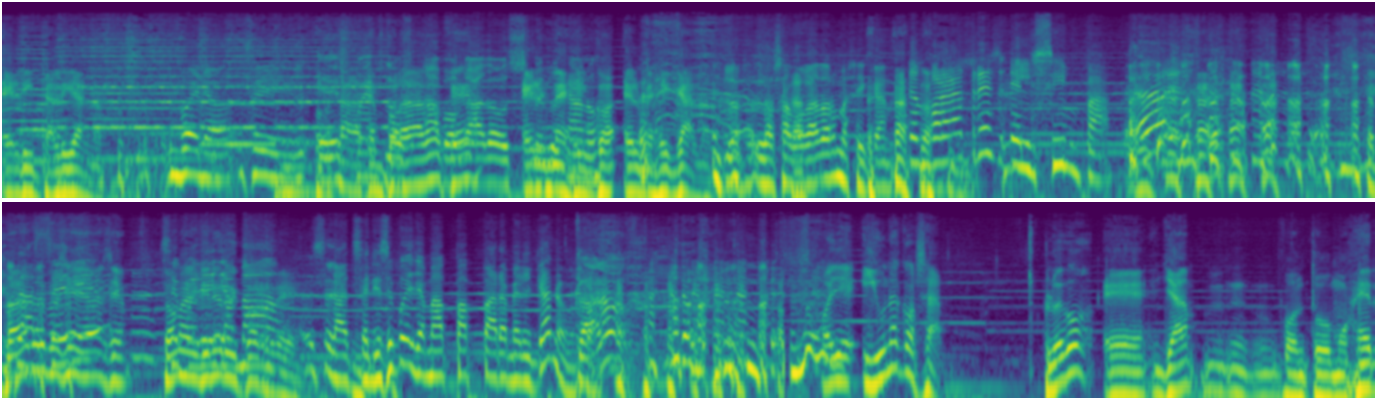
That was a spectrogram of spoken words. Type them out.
el italiano. Bueno, sí. Y Pues la temporada los abogados el, mexicanos. México, el mexicano. los, los abogados mexicanos. Temporada 3, el Simpa. Temporada La tres, pues, serie se Toma el puede dinero y llamar- corre. La serie se puede llamar pa- Panamericano. Claro. Oye, y una cosa. Luego, eh, ya mm, con tu mujer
